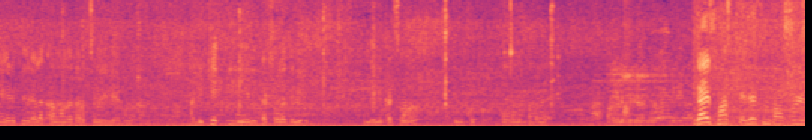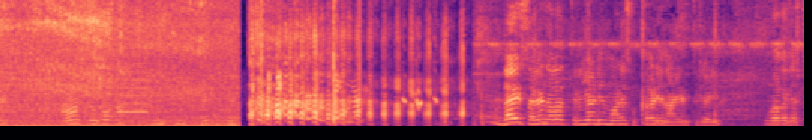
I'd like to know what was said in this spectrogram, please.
ನೆಗಡಿ ಪಿಗಡೆಲ್ಲ ಎಲ್ಲ ಕಮ್ಮಿ ಆಗುತ್ತೆ ಅರ್ತೀವಿ ಇಲ್ಲಿ ಯಾಕಂದ್ರೆ ಅದಕ್ಕೆ ಇಲ್ಲಿ ಎಲೆ ಕಟ್ಸ್ಕೊಳತ್ತೀನಿ. ಎಲೆ ಕಟ್ಸ್ಕೊಂಡು ಇಲ್ಲಿ ಕೊಟ್ಟು ಹೋಗೋಣಂತ ಬನ್ನಿ ಹೊರಗಡೆ ಗಾಯ್ಸ್ ಮಸ್ತ್ ಎಲೆ ತುಂಬ ಹಾಕ್ಕೊಂಡು ಹಾಂ ತಿನ್ಕೋ. ಗಾಯ್ಸ್ ಅಲ್ಲಿಂದೆಲ್ಲ ತಿರುಗಾಡಿ ಮಾಡಿ ಸುತ್ತಾಡಿ ನಾ ಏನು ತಿರುಗಾಡಿ ಇವಾಗ ಜಸ್ಟ್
